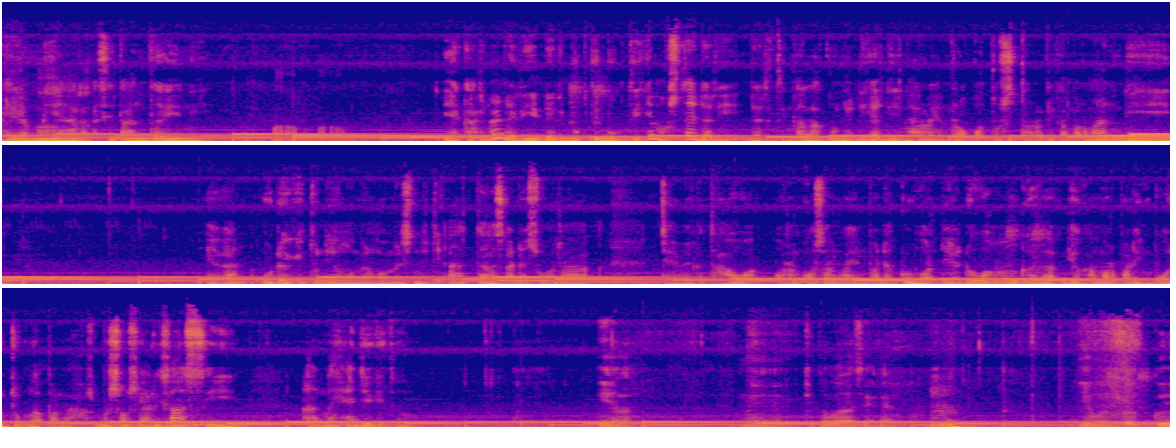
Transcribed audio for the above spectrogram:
Iya, kayak melihara si tante ini. Paham, paham. ya karena dari dari bukti-buktinya maksudnya dari dari tingkah lakunya dia dia nyalain rokok terus taruh di kamar mandi. Ya kan? Udah gitu dia ngomel-ngomel sendiri di atas ada suara cewek ketawa orang kosan lain pada keluar dia doang enggak dia kamar paling pojok nggak pernah bersosialisasi. Aneh aja gitu. Iyalah nih kita bahas ya kan? Hmm. ya menurut gue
